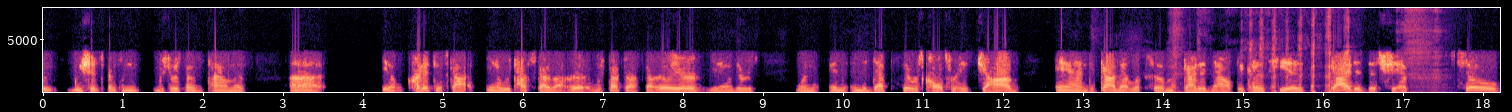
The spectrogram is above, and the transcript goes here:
we we should spend some we should spend some time on this. Uh, you know, credit to Scott. You know, we talked Scott about we talked about Scott earlier. You know, there was when in in the depths there was calls for his job. And God, that looks so misguided now because he has guided this ship so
